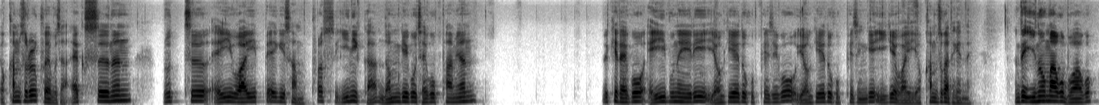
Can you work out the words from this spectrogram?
역함수를 구해보자. x는 루트 ay 빼기 3 플러스 2니까 넘기고 제곱하면 이렇게 되고 a분의 1이 여기에도 곱해지고 여기에도 곱해진 게 이게 y 역함수가 되겠네. 근데 이놈하고 뭐하고?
